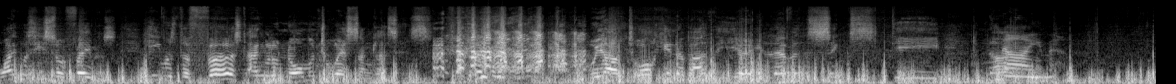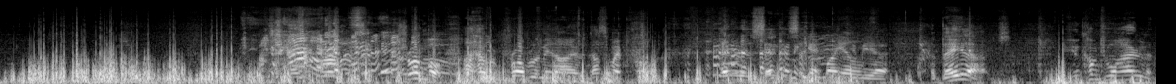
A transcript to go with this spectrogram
Why was he so famous? He was the first Anglo-Norman to wear sunglasses. we are talking about the year 1169. Nine. Strongbow, I have a problem in Ireland. That's my problem. Henry II might give me a, a bailout. If you come to Ireland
